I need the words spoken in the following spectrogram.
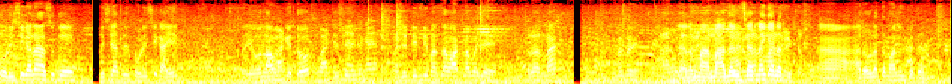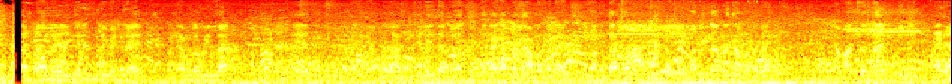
थोडीशी गाणं असू दे. थोडीशी असली थोडीशी काही तर ह्यो लावून घेतो. म्हणजे दिंडी मधला वाटला पाहिजे. बरोबर ना? त्याला माझा विचार नाही केला तू. हा हरवला तर माणूस भेटेल. आपला बिल्ला आपल्याला आणून दिली धन्यवाद तुमचं काय आपल्या कामाचा नाही. तो माणूस दाखव. माणूस नाही आपल्या कामाचा नाही. या माणसाला नाही आणून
